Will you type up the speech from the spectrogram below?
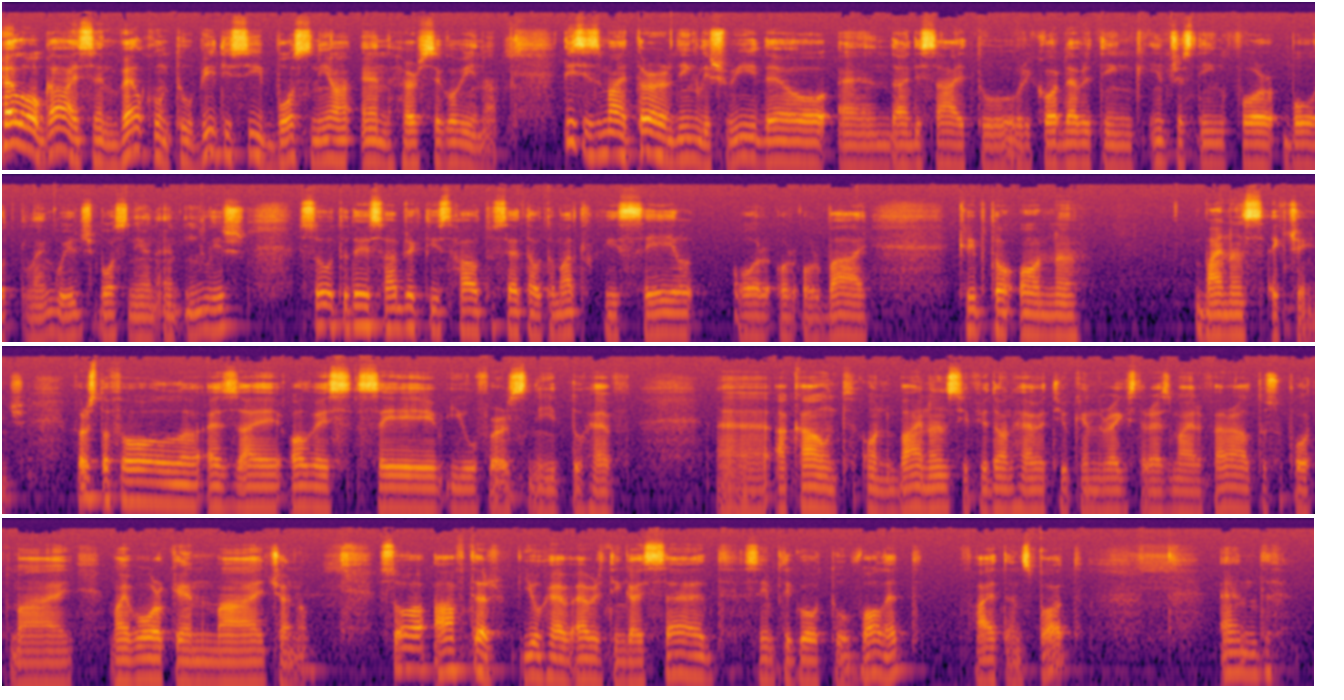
Hello guys and welcome to BTC Bosnia and Herzegovina. This is my third English video and I decided to record everything interesting for both language, Bosnian and English. So today's subject is how to set automatically sale or, or, or buy crypto on uh, Binance Exchange. First of all, as I always say, you first need to have uh, account on Binance. If you don't have it, you can register as my referral to support my my work and my channel. So after you have everything I said, simply go to wallet, Fiat and spot, and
